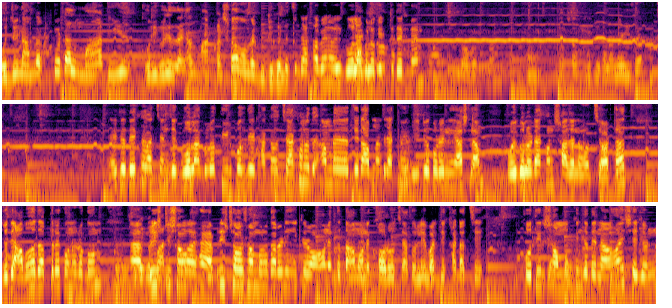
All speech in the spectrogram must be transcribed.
ওই জন্য আমরা টোটাল মাঠ ইয়ে ঘুরি ঘুরি দেখান মাঠ মাঠ সব আমরা গুটি ফেলেছি। দেখাবেন ওই গোলাগুলোকে একটু দেখবেন। সব গুটি ফেলানো হয়েছে এই যে দেখতে পাচ্ছেন যে গোলাগুলো তিরপল দিয়ে ঢাকা হচ্ছে। এখনও আমরা যেটা আপনাদের এখনই ভিডিও করে নিয়ে আসলাম ওইগুলোটা এখন সাজানো হচ্ছে। অর্থাৎ যদি আবহাওয়া দপ্তরে কোনো রকম বৃষ্টির সময় হ্যাঁ বৃষ্টি হওয়ার সম্ভাবনা কারণে ইটের অনেক দাম অনেক খরচ এত লেবার দিয়ে খাটাচ্ছে। ক্ষতির সম্মুখীন যাতে না হয় সেজন্য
